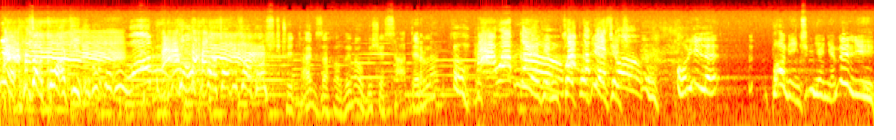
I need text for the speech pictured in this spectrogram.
Nie, zakłaki! Łap go, wasza wysokość! Czy tak zachowywałby się Sutherland? O, A, łap go! nie wiem, co łap go, powiedzieć. piesku! O ile pamięć mnie nie myli,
